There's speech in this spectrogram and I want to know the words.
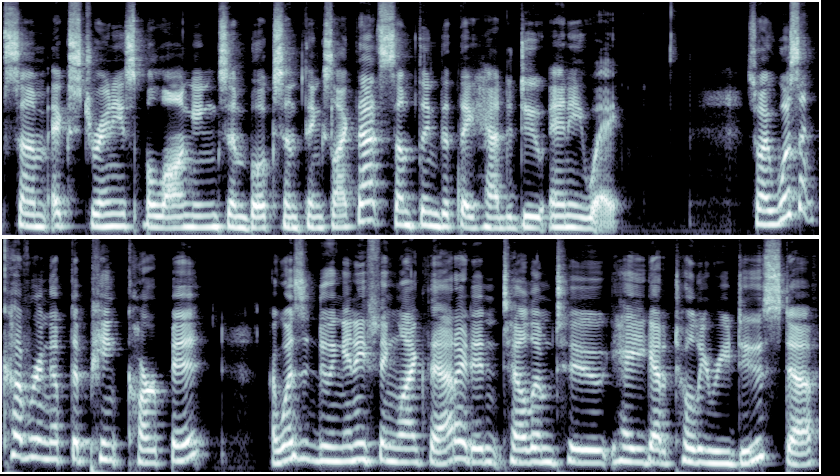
some extraneous belongings and books and things like that, something that they had to do anyway. So I wasn't covering up the pink carpet. I wasn't doing anything like that. I didn't tell them to, hey, you got to totally redo stuff.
